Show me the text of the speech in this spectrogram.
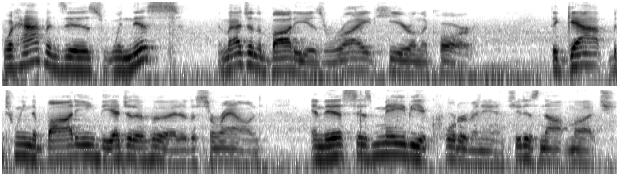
what happens is when this, imagine the body is right here on the car. The gap between the body, the edge of the hood or the surround, and this is maybe a quarter of an inch. It is not much.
